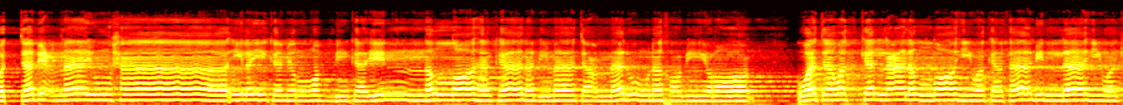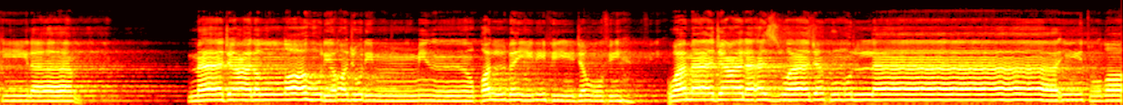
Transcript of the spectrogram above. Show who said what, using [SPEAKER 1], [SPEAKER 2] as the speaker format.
[SPEAKER 1] واتبع ما يوحى إليك من ربك إن الله كان بما تعملون خبيرا. وتوكل على الله وكفى بالله وكيلا. ما جعل الله لرجل من قلبين في جوفه وما جعل أزواجكم اللائي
